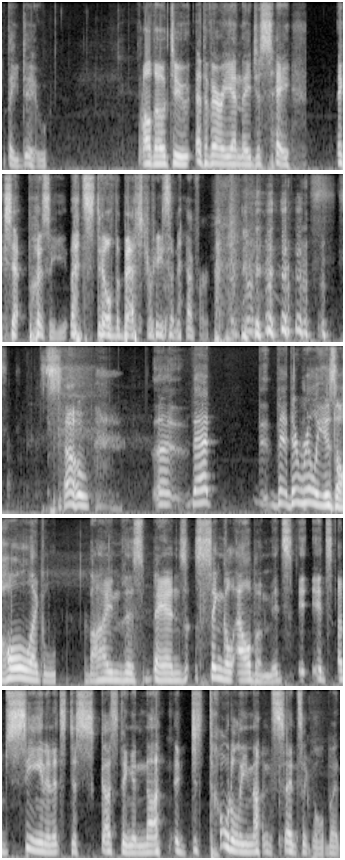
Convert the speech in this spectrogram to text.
what they do. Although to at the very end they just say, "Except pussy." That's still the best reason ever. so uh, that th- there really is a whole like behind this band's single album. It's it, it's obscene and it's disgusting and not it just totally nonsensical, but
